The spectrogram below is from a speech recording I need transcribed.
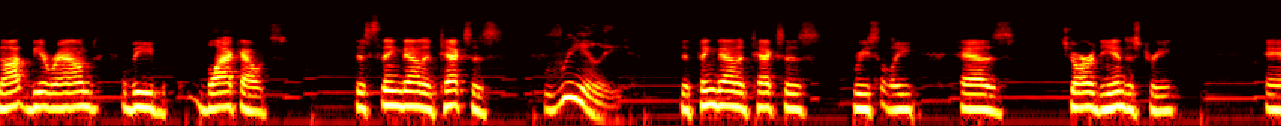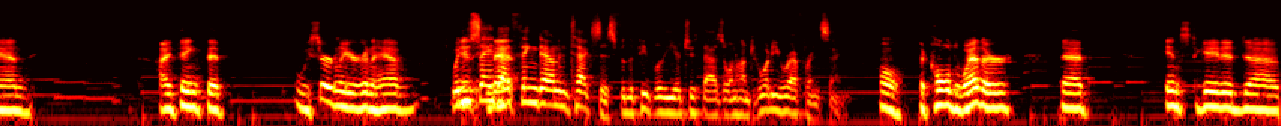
not be around will be blackouts. This thing down in Texas, Really? the thing down in Texas recently has jarred the industry. And I think that we certainly are going to have. When you say and that thing down in Texas for the people of the year 2100, what are you referencing? Oh, the cold weather that instigated uh,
